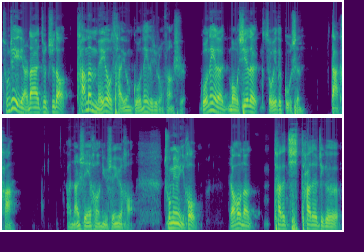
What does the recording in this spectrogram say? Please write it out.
从这一点，大家就知道他们没有采用国内的这种方式。国内的某些的所谓的股神、大咖啊，男神也好，女神也好，出名以后，然后呢，他的他的这个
